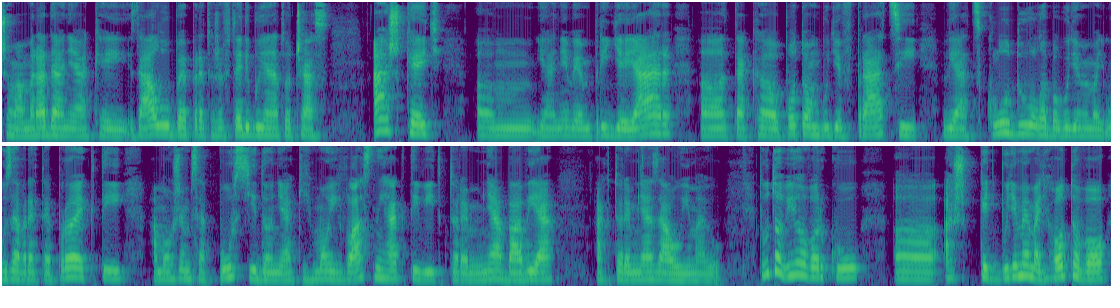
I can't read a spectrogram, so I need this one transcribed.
čo mám rada, nejakej záľube, pretože vtedy bude na to čas. Až keď um, ja neviem, príde jar, uh, tak uh, potom bude v práci viac kľudu, lebo budeme mať uzavreté projekty a môžem sa pustiť do nejakých mojich vlastných aktivít, ktoré mňa bavia a ktoré mňa zaujímajú. Túto výhovorku, uh, až keď budeme mať hotovo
